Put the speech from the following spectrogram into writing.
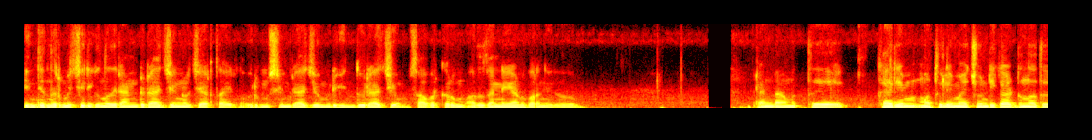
ഇന്ത്യ നിർമ്മിച്ചിരിക്കുന്നത് രണ്ട് രാജ്യങ്ങൾ ചേർത്തായിരുന്നു. ഒരു മുസ്ലിം രാജ്യവും ഒരു ഹിന്ദു രാജ്യവും. സാവർക്കറും അതുതന്നെയാണ് പറഞ്ഞിരുന്നതും. രണ്ടാമത്തെ കാര്യം മത്തുലിമായി ചൂണ്ടിക്കാട്ടുന്നത്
